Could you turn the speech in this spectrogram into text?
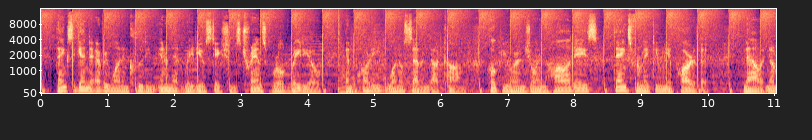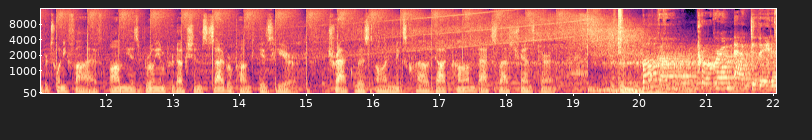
Thanks again to everyone, including internet radio stations Trance World Radio and Party107.com. Hope you are enjoying the holidays. Thanks for making me a part of it. Now, at number 25, Omnia's brilliant production Cyberpunk is here. Track list on mixcloud.com backslash tranceparent. Welcome. Program activated.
